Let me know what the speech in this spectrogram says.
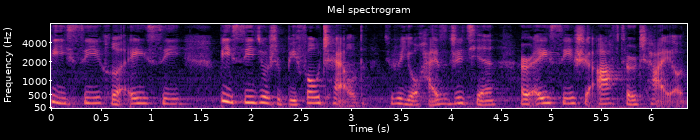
B、C 和 A、C。B、C 就是 before child。就是有孩子之前，而 A C 是 after child，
